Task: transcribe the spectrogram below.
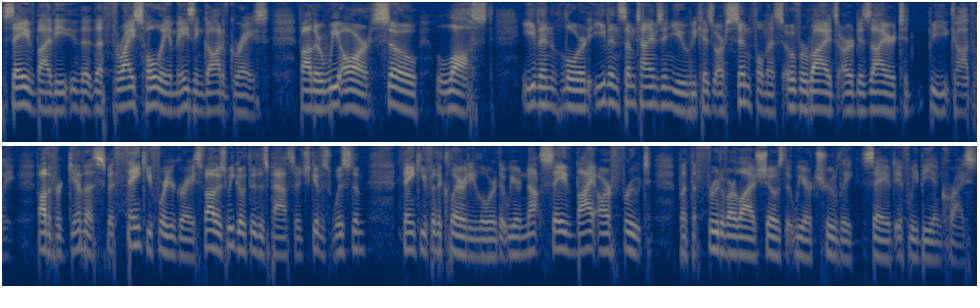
saved by the, the, the thrice holy, amazing God of grace. Father, we are so lost, even, Lord, even sometimes in you, because our sinfulness overrides our desire to be godly. Father, forgive us, but thank you for your grace. Father, as we go through this passage, give us wisdom. Thank you for the clarity, Lord, that we are not saved by our fruit, but the fruit of our lives shows that we are truly saved if we be in Christ.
